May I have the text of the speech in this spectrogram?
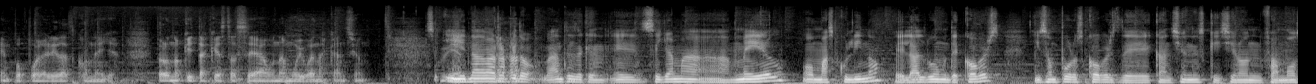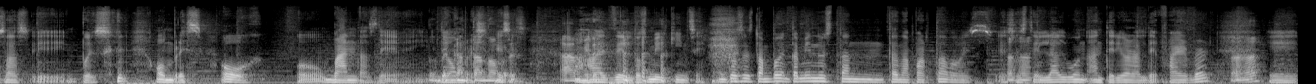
en popularidad con ella. Pero no quita que esta sea una muy buena canción. y nada más rápido, antes de que eh, se llama Male o Masculino, el álbum de covers, y son puros covers de canciones que hicieron famosas, eh, pues, hombres o, bandas de, de hombres. Ah, es del 2015. Entonces también no es tan, tan apartado, es, este, el álbum anterior al de Firebird. Eh,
